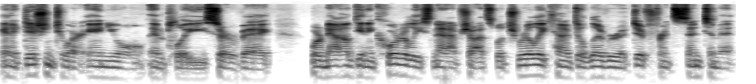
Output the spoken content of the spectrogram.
In addition to our annual employee survey, we're now getting quarterly snapshots, which really kind of deliver a different sentiment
